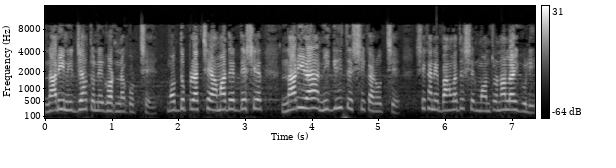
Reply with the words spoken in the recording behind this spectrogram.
নারী নির্যাতনের ঘটনা ঘটছে। মধ্যপ্রাচ্যে আমাদের দেশের নারীরা নিগৃহীতের শিকার হচ্ছে। সেখানে বাংলাদেশের মন্ত্রণালয়গুলি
